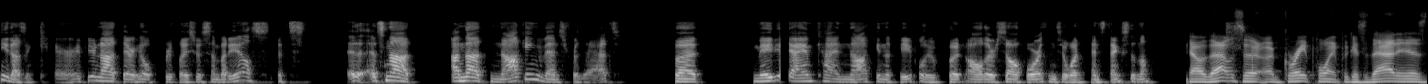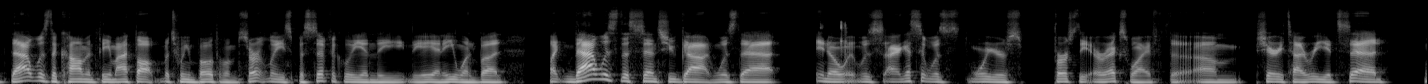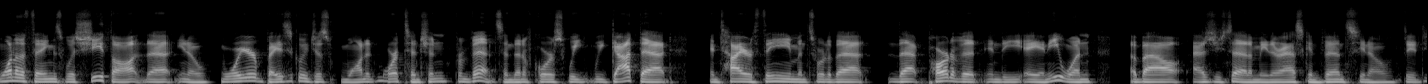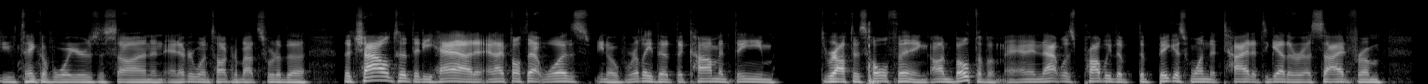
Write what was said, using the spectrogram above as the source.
he doesn't care. If you're not there, he'll replace you with somebody else. It's it's not. I'm not knocking Vince for that, but maybe I am kind of knocking the people who put all their self worth into what Vince thinks of them. No, that was a, a, great point because that is that was the common theme I thought between both of them. Certainly, specifically in the the A and E one, but like that was the sense you got was that you know it was I guess it was Warriors first the or ex wife the um Shari Tyree had said one of the things was she thought that you know Warrior basically just wanted more attention from Vince, and then of course we we got that entire theme and sort of that that part of it in the A and E one about, as you said, I mean, they're asking Vince, you know, do, do you think of Warriors as a son, and, and everyone talking about sort of the the childhood that he had, and I thought that was, you know, really the the common theme throughout this whole thing on both of them, and, and that was probably the the biggest one that tied it together, aside from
